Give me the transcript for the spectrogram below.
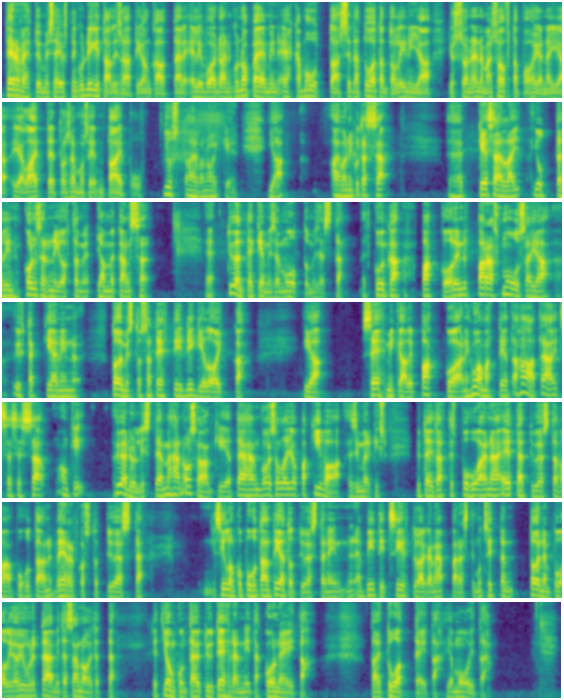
tervehtymiseen just niin kuin digitalisaation kautta, eli, eli voidaan niin kuin nopeammin ehkä muuttaa sitä tuotantolinjaa, jos se on enemmän softapohjainen ja, ja laitteet on semmoisia, että ne taipuu. Just aivan oikein. Ja aivan niin kuin tässä kesällä juttelin konsernijohtajamme kanssa työn tekemisen muuttumisesta, että kuinka pakko oli nyt paras muusa ja yhtäkkiä niin toimistossa tehtiin digiloikka ja se, mikä oli pakkoa, niin huomattiin, että ahaa, tämä itse asiassa onkin hyödyllistä ja mähän osaankin ja tämähän voisi olla jopa kivaa. Esimerkiksi nyt ei tarvitsisi puhua enää etätyöstä, vaan puhutaan verkostotyöstä. Silloin kun puhutaan tietotyöstä, niin ne bitit siirtyy aika näppärästi, mutta sitten toinen puoli on juuri tämä, mitä sanoit, että, että jonkun täytyy tehdä niitä koneita tai tuotteita ja muita.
